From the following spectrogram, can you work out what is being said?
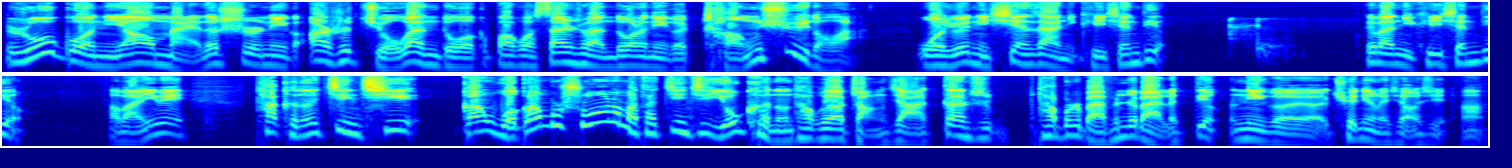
如果你要买的是那个二十九万多，包括三十万多的那个长续的话，我觉得你现在你可以先定，对吧？你可以先定，好吧？因为它可能近期刚我刚不是说了吗？它近期有可能它会要涨价，但是它不是百分之百的定那个确定的消息啊。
